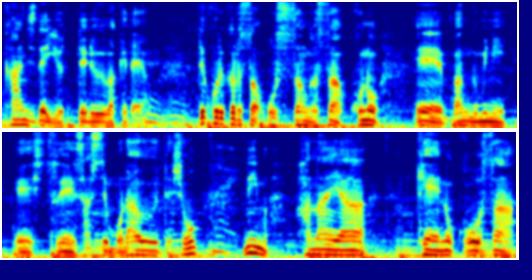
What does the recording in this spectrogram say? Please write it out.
感じで言ってるわけだよ、うんうん。でこれからさおっさんがさこの、えー番組に、えー出演させてもらうでしょ？はい。で今花屋系のこうさ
